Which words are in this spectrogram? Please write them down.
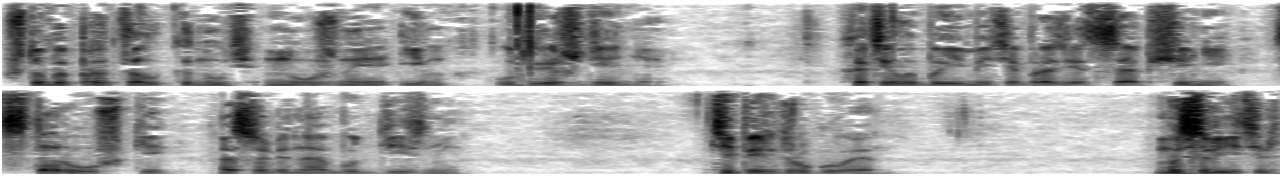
чтобы протолкнуть нужные им утверждения. Хотела бы иметь образец сообщений старушки, особенно о буддизме. Теперь другое. Мыслитель,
